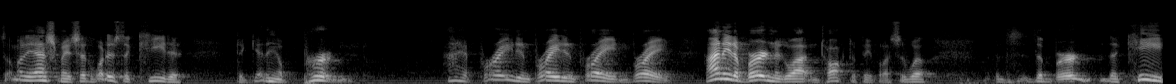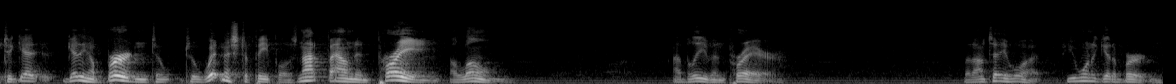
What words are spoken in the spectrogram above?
Somebody asked me, said, What is the key to, to getting a burden? I have prayed and prayed and prayed and prayed. I need a burden to go out and talk to people. I said, Well, the bird, the key to get, getting a burden to, to witness to people is not found in praying alone. I believe in prayer. But I'll tell you what, if you want to get a burden,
